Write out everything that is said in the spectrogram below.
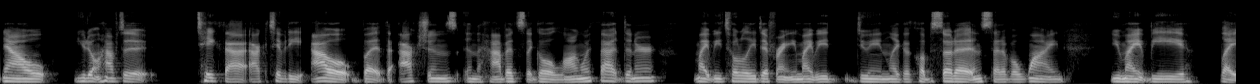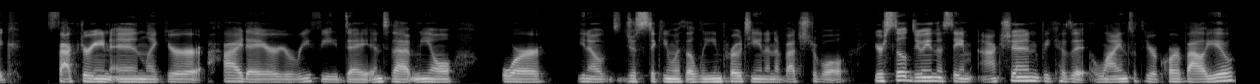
Now, you don't have to take that activity out, but the actions and the habits that go along with that dinner might be totally different. You might be doing like a club soda instead of a wine. You might be like factoring in like your high day or your refeed day into that meal or you know, just sticking with a lean protein and a vegetable, you're still doing the same action because it aligns with your core value,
